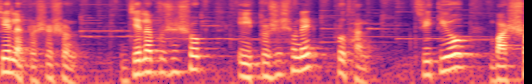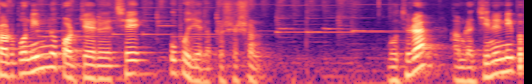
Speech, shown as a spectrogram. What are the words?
জেলা প্রশাসন। জেলা প্রশাসক এই প্রশাসনের প্রধান। তৃতীয় বা সর্বনিম্ন পর্যায়ে রয়েছে উপজেলা প্রশাসন। বন্ধুরা, আমরা জেনে নিব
